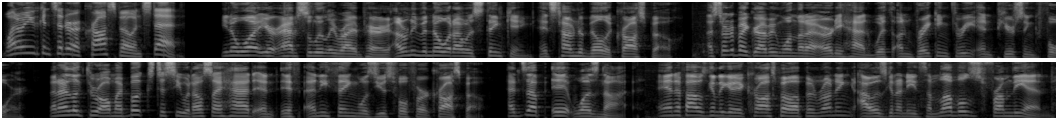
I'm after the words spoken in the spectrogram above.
Why don't you consider a crossbow instead? You know what? You're absolutely right, Perry. I don't even know what I was thinking. It's time to build a crossbow. I started by grabbing one that I already had with Unbreaking 3 and Piercing 4. Then I looked through all my books to see what else I had and if anything was useful for a crossbow. Heads up, it was not. And if I was going to get a crossbow up and running, I was going to need some levels from the end.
